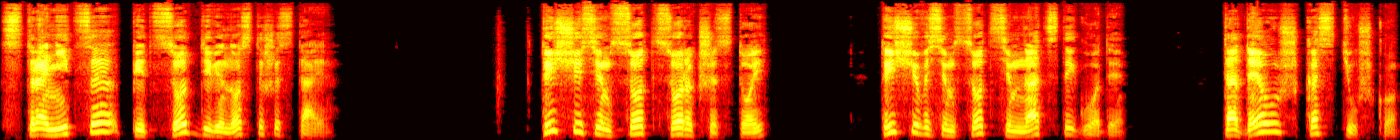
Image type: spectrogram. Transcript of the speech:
Страница 596. 1746-1817 годы. Тадеуш Костюшко.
